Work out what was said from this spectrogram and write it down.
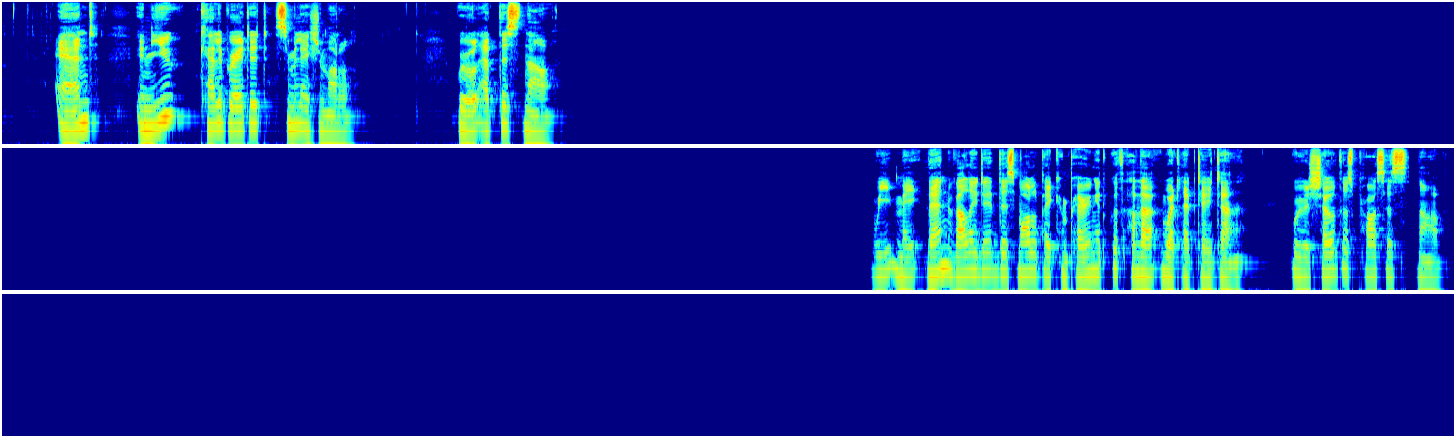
and a new calibrated simulation model. We will add this now. We may then validate this model by comparing it with other wet lab data. We will show this process now.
